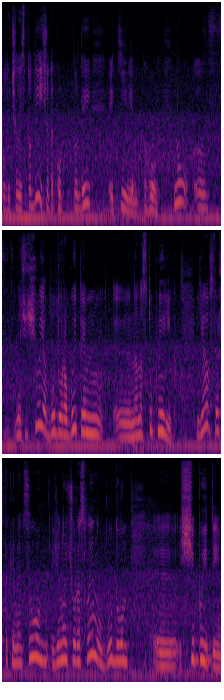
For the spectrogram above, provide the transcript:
получились плоди, і що таке плоди е, ківі голд. Ну, е, значить, що я буду робити е, на наступний рік? Я все ж таки на цю жіночу рослину буду е, щепити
